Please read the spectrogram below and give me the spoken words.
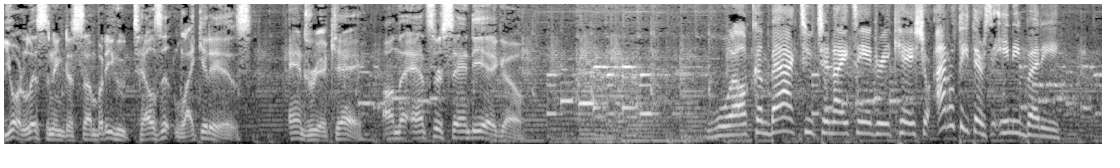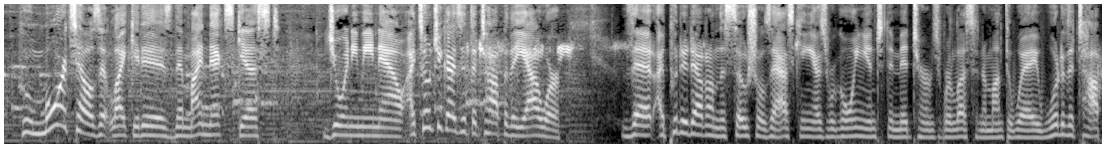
You're listening to somebody who tells it like it is. Andrea Kaye on The Answer San Diego. Welcome back to tonight's Andrea Kaye Show. I don't think there's anybody who more tells it like it is than my next guest joining me now. I told you guys at the top of the hour that I put it out on the socials asking as we're going into the midterms, we're less than a month away, what are the top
